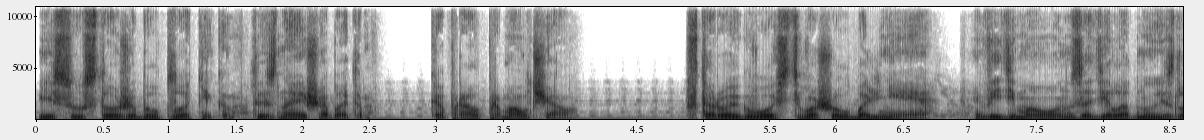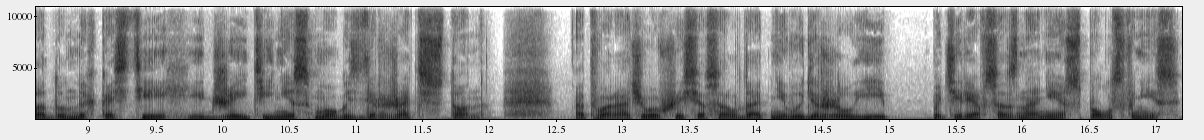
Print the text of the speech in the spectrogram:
«Иисус тоже был плотником, ты знаешь об этом?» Капрал промолчал. Второй гвоздь вошел больнее. Видимо, он задел одну из ладонных костей, и Джей Ти не смог сдержать стон. Отворачивавшийся солдат не выдержал и Потеряв сознание, сполз вниз.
